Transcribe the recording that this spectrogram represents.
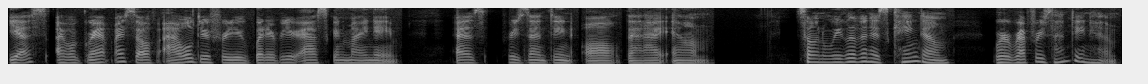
Yes, I will grant myself, I will do for you whatever you ask in my name, as presenting all that I am. So when we live in his kingdom, we're representing him.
